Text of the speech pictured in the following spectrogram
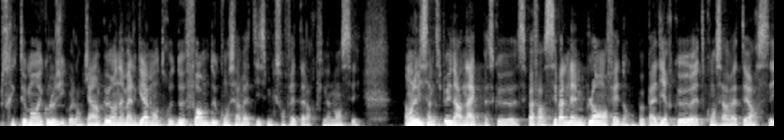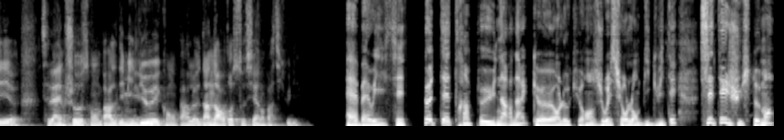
strictement écologique. Donc il y a un peu un amalgame entre deux formes de conservatisme qui sont faites, alors que finalement c'est à mon avis, c'est un petit peu une arnaque parce que c'est pas c'est pas le même plan en fait. Donc on peut pas dire que être conservateur c'est c'est la même chose quand on parle des milieux et quand on parle d'un ordre social en particulier. Eh ben oui, c'est peut-être un peu une arnaque, euh, en l'occurrence, jouer sur l'ambiguïté. C'était justement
